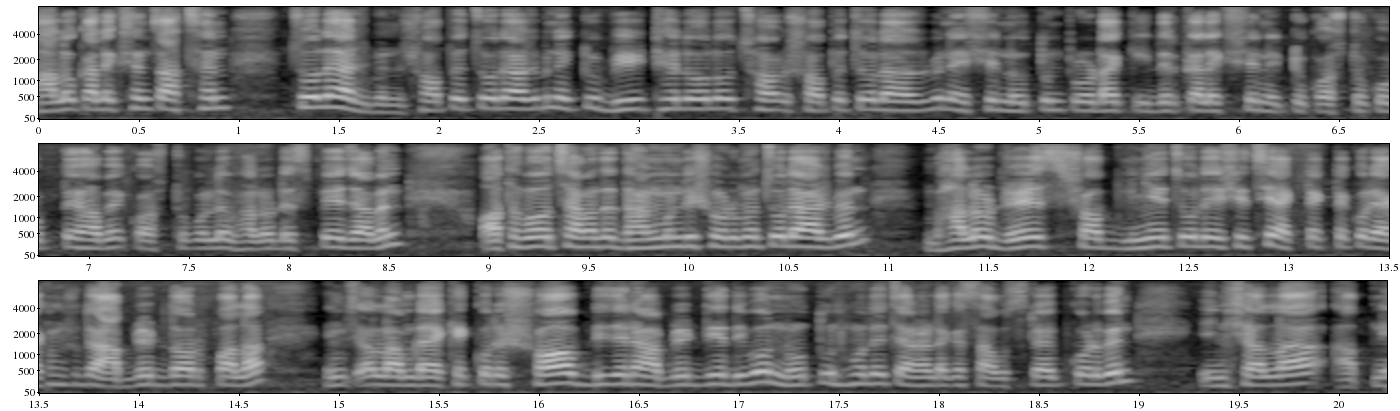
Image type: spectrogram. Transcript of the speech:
ভালো কালেকশন চাচ্ছেন, চলে আসবেন। শপে চলে আসবেন, একটু ভিড় ঠেলে হলেও শপে চলে আসবেন, এসে নতুন প্রোডাক্ট ঈদের কালেকশন একটু কষ্ট করতে হবে। কষ্ট করলে ভালো ড্রেস পেয়ে যাবেন। অথবা হচ্ছে আমাদের ধানমন্ডি শোরুমে চলে আসবেন। ভালো ড্রেস সব নিয়ে চলে এসেছি, একটা একটা করে এখন শুধু আপডেট দেওয়ার পালা। ইনশাল্লাহ আমরা এক এক করে সব ডিজাইনে আপডেট দিয়ে দিব। নতুন হলে চ্যানেলটাকে সাবস্ক্রাইব করবেন। ইনশাল্লাহ আপনি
